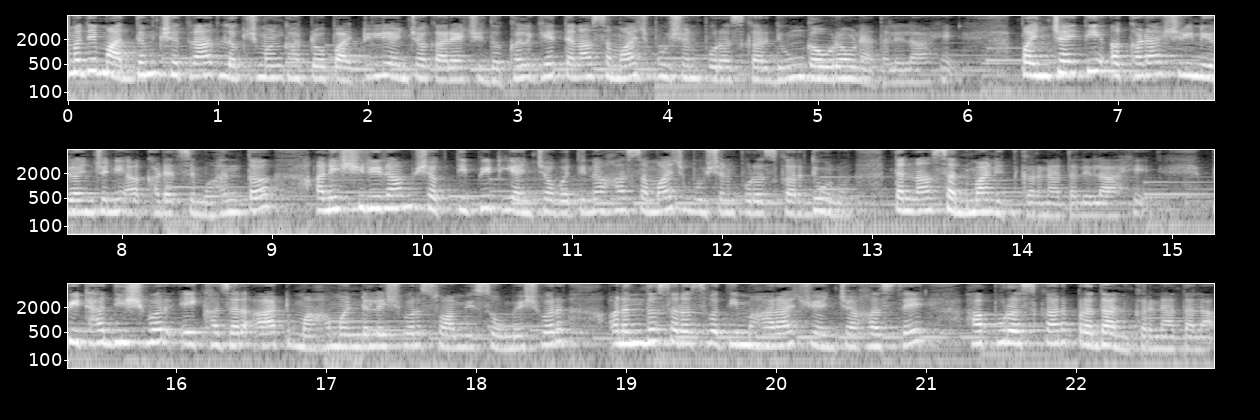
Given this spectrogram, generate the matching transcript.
यामध्ये माध्यम क्षेत्रात लक्ष्मण घाटो पाटील यांच्या कार्याची दखल घेत त्यांना समाजभूषण पुरस्कार देऊन गौरवण्यात आलेला आहे. पंचायती आखाडा श्री निरंजनी आखाड्याचे महंत आणि श्रीराम शक्तीपीठ यांच्या वतीनं हा समाजभूषण पुरस्कार देऊन त्यांना सन्मानित करण्यात आलेला आहे. पीठाधीश्वर एक हजार आठ महामंडलेश्वर स्वामी सोमेश्वर आनंद सरस्वती महाराज यांच्या हस्ते हा पुरस्कार प्रदान करण्यात आला.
